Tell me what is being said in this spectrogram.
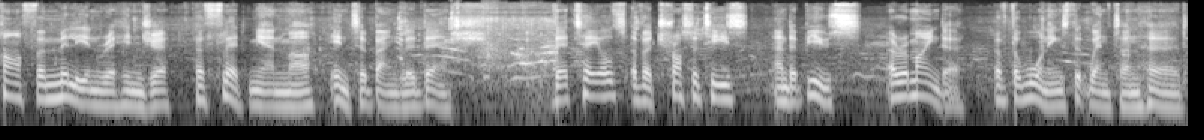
half a million Rohingya have fled Myanmar into Bangladesh. Their tales of atrocities and abuse a reminder of the warnings that went unheard.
